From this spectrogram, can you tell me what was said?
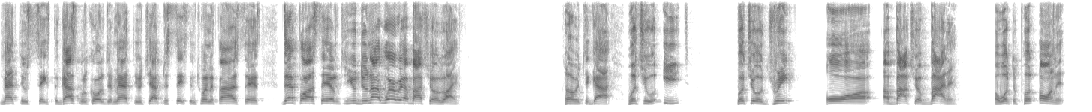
Matthew 6, the gospel according to Matthew chapter 6 and 25 says, Therefore I say unto you, do not worry about your life. Glory to God. What you will eat, what you'll drink, or about your body, or what to put on it.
